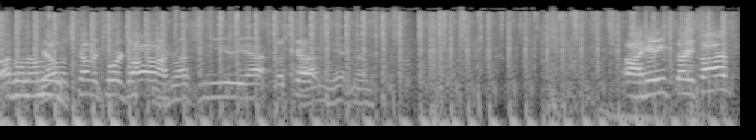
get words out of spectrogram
Other one on The me. one's coming towards R. He's rushing you, yeah. Let's go. I'm hitting him. Oh, I hit him. 35.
